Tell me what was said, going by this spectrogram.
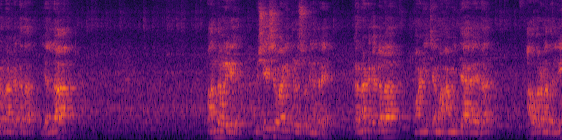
ಕರ್ನಾಟಕದ ಎಲ್ಲ ಬಾಂಧವರಿಗೆ ವಿಶೇಷವಾಗಿ ತಿಳಿಸುವುದೇನೆಂದರೆ ಕರ್ನಾಟಕ ಕಲಾ ವಾಣಿಜ್ಯ ಮಹಾವಿದ್ಯಾಲಯದ ಆವರಣದಲ್ಲಿ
